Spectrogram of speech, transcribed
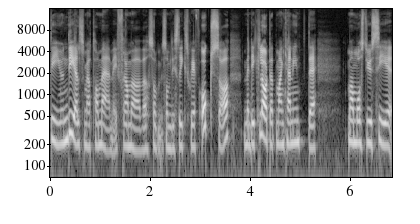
det är ju en del som jag tar med mig framöver som, som distriktschef också. Men det är klart att man kan inte man måste ju se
